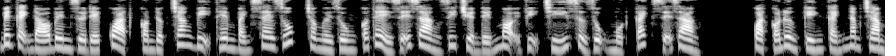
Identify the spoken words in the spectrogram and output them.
Bên cạnh đó bên dưới đế quạt còn được trang bị thêm bánh xe giúp cho người dùng có thể dễ dàng di chuyển đến mọi vị trí sử dụng một cách dễ dàng. Quạt có đường kính cánh 500,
